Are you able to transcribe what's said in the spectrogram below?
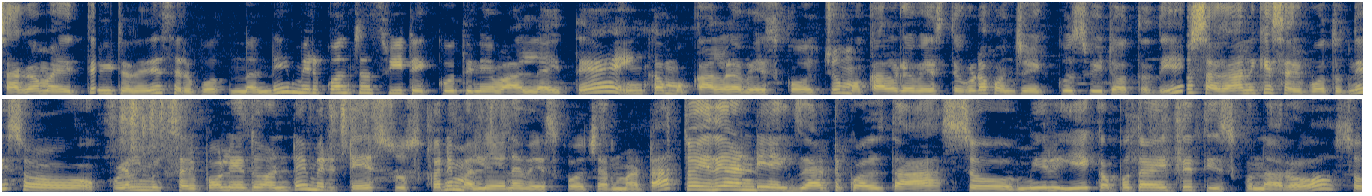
సగం అయితే స్వీట్ అనేది సరిపోతుందండి. మీరు కొంచెం స్వీట్ ఎక్కువ తినే వాళ్ళు అయితే ఇంకా ముక్కాలుగా వేసుకోవచ్చు. ముఖాలుగా వేస్తే కూడా కొంచెం ఎక్కువ స్వీట్ అవుతుంది. సగానికి సరిపోతుంది. సో ఒకవేళ మీకు సరిపోలేదు అంటే మీరు టేస్ట్ చూసుకొని మళ్ళీ అయినా వేసుకోవచ్చు అనమాట సో ఇదే అండి ఎగ్జాక్ట్ కొలత. సో మీరు ఏ కప్పుతో అయితే తీసుకున్నారో సో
